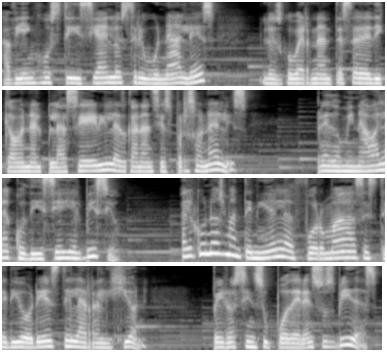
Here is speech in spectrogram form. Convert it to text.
Había injusticia en los tribunales, los gobernantes se dedicaban al placer y las ganancias personales. Predominaba la codicia y el vicio. Algunos mantenían las formas exteriores de la religión, pero sin su poder en sus vidas.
